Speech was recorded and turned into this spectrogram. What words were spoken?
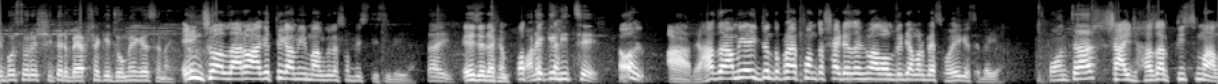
এই বছরের শীতের ব্যবসা কি জমে গেছে নাকি? ইনশাল্লাহ আরও আগে থেকে আমি মালগুলো সব বেচতেছি ভাইয়া। তাই? এই যে দেখেন অনেকে নিচ্ছে? আরে হাজার আমি এই জন্য প্রায় পঞ্চাশ ষাট হাজার মাল অলরেডি আমার বেচ হয়ে গেছে ভাইয়া। পঞ্চাশ? ষাট হাজার পিস মাল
